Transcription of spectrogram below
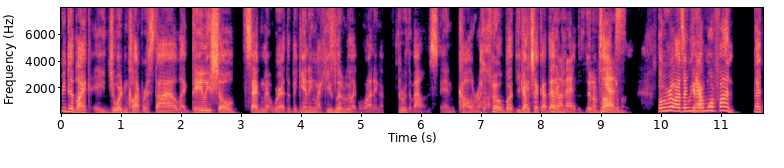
We did like a Jordan Klepper style, like daily show segment where at the beginning, like he's literally like running through the mountains in Colorado. But you got to check out that episode I'm talking yes. about. But we realized like we can have more fun. Like,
